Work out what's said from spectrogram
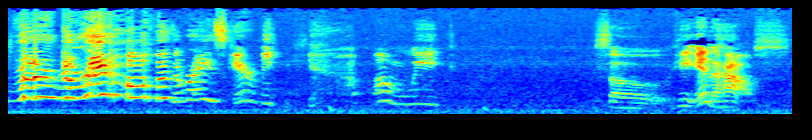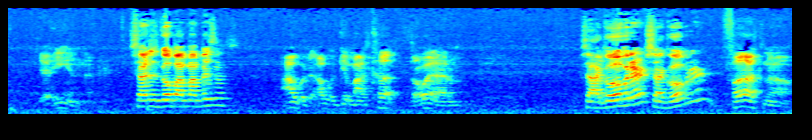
the rain, the rain scared me. I'm weak. So he in the house. Yeah, he in there. Should I just go about my business? I would I would get my cup, throw it at him. Should I go over there? Should I go over there? Fuck no.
